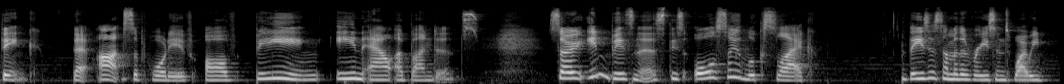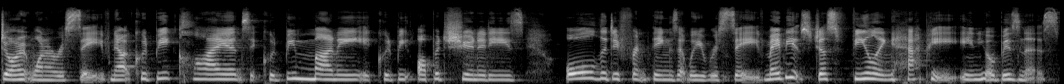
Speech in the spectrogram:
think that aren't supportive of being in our abundance. So, in business, this also looks like these are some of the reasons why we don't want to receive. Now, it could be clients, it could be money, it could be opportunities, all the different things that we receive. Maybe it's just feeling happy in your business.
